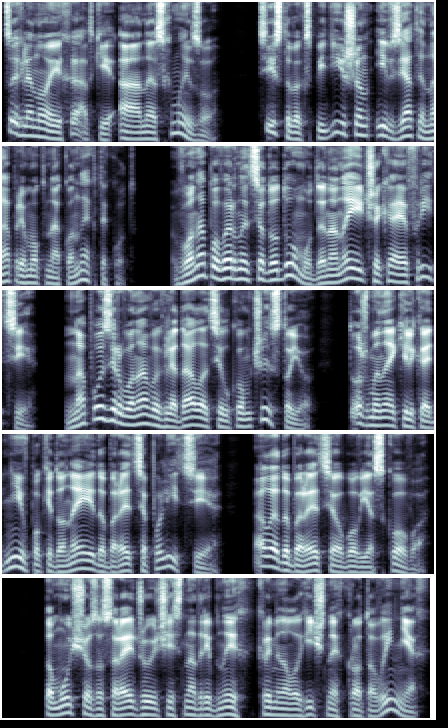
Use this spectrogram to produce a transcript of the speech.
цегляної хатки, а не з хмизу, сісти в експедішн і взяти напрямок на Коннектикут. Вона повернеться додому, де на неї чекає Фріці. На позір вона виглядала цілком чистою, тож мине кілька днів, поки до неї добереться поліція, але добереться обов'язково, тому що, зосереджуючись на дрібних кримінологічних кротовиннях,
